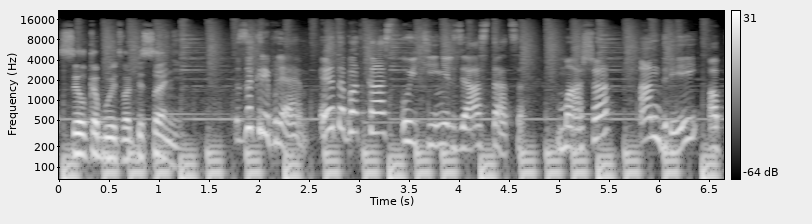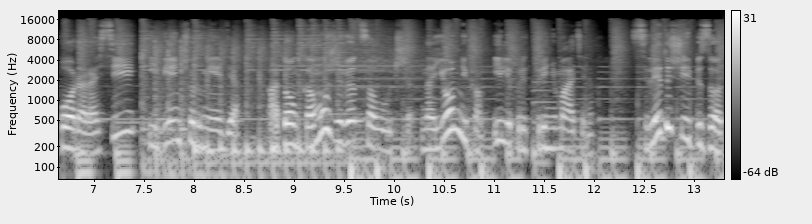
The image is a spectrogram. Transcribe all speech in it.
Ссылка будет в описании. Закрепляем. Это подкаст «Уйти нельзя остаться». Маша, Андрей, Опора России и Венчур Медиа. О том, кому живется лучше, наемникам или предпринимателям. Следующий эпизод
